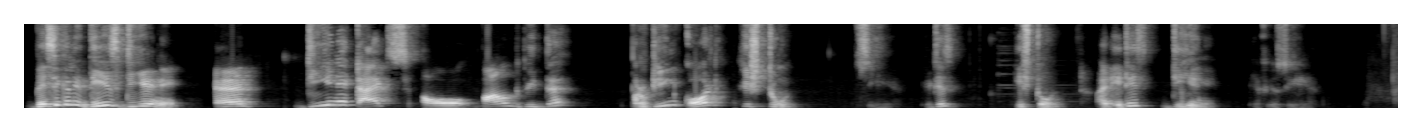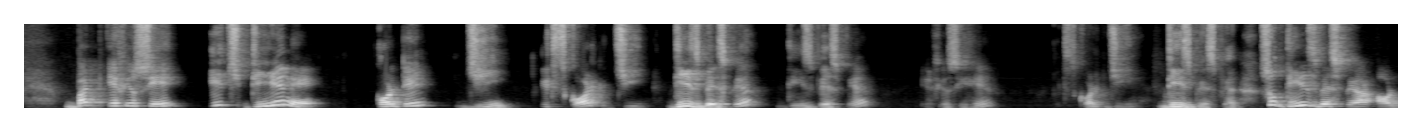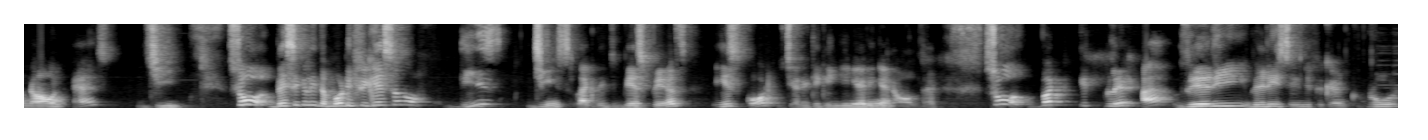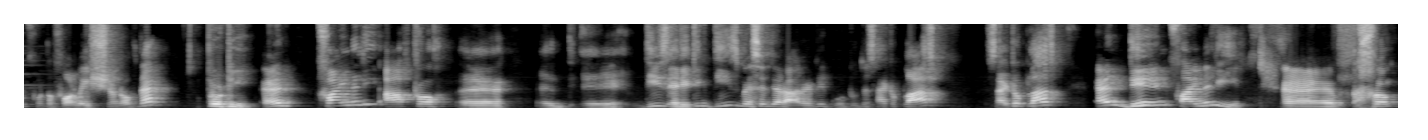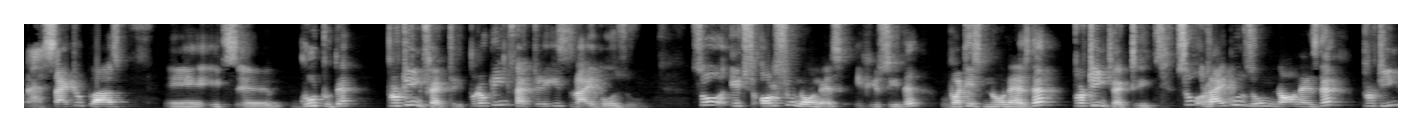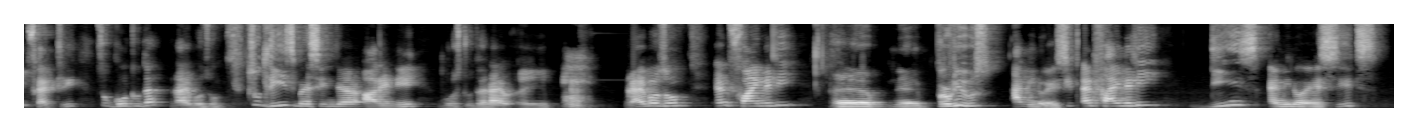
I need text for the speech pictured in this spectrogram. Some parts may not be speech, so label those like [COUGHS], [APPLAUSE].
basically these DNA and DNA tags are bound with the protein called histone. See here. It is histone and it is DNA if you see here. But if you see each DNA contain gene it's called gene. These base pair these base pair if you see here it's called gene these base pair. So these base pair are known as gene. So basically the modification of these genes like the base pairs is called genetic engineering and all that. So but it play a very very significant role for the formation of the protein. And finally after uh, uh, uh, these editing these messenger RNA go to the cytoplasm. Cytoplasm and then finally uh, from cytoplasm uh, it's uh, go to the protein factory. Protein factory is ribosome. So it's also known as if you see the what is known as the protein factory. So ribosome known as the protein factory. So go to the ribosome. So these messenger rna goes to the uh, [CLEARS THROAT] ribosome and finally uh, uh, produce amino acid. And finally these amino acids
